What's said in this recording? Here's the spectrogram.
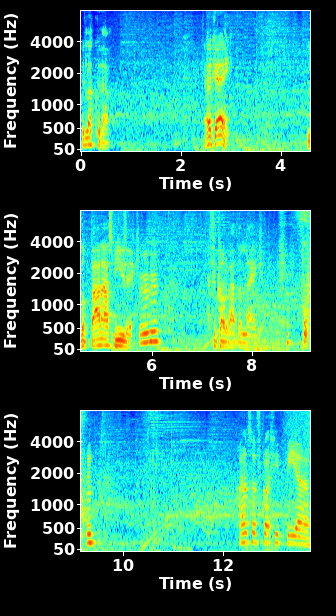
good luck with that. Okay. We've got badass music. Mm-hmm. I forgot about the leg. I also forgot you'd be uh,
